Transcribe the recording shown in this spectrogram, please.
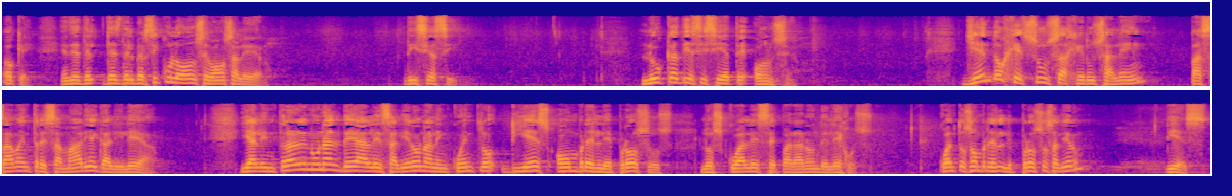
Ok, desde, desde el versículo 11 vamos a leer. Dice así. Lucas 17, 11. Yendo Jesús a Jerusalén, pasaba entre Samaria y Galilea. Y al entrar en una aldea le salieron al encuentro diez hombres leprosos, los cuales se pararon de lejos. ¿Cuántos hombres leprosos salieron? Diez.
